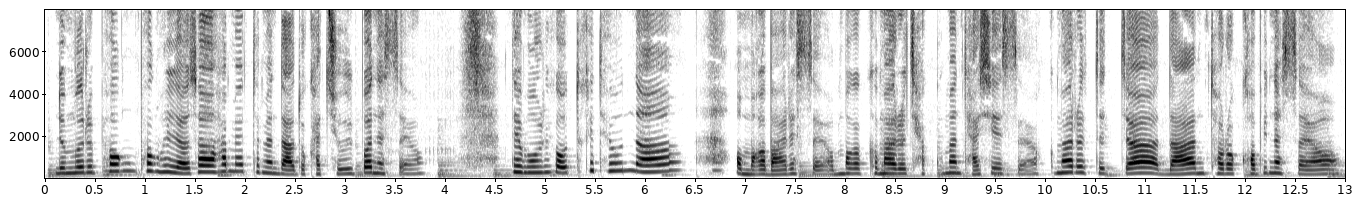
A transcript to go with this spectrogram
눈물을 펑펑 흘려서 하마터면 나도 같이 울 뻔했어요. 내 머리가 어떻게 되었나? 엄마가 말했어요. 엄마가 그 말을 자꾸만 다시 했어요. 그 말을 듣자 난 더러 겁이 났어요.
